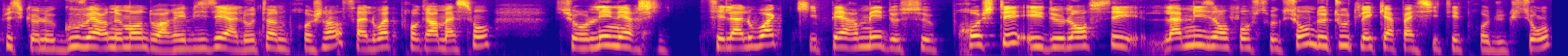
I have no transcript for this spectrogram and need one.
puisque le gouvernement doit réviser à l'automne prochain sa loi de programmation sur l'énergie. C'est la loi qui permet de se projeter et de lancer la mise en construction de toutes les capacités de production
